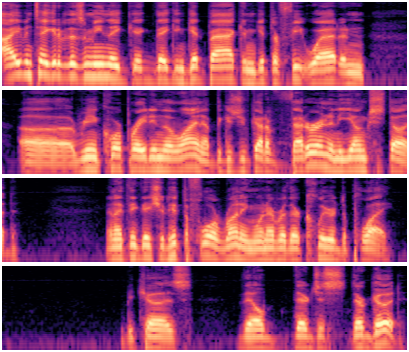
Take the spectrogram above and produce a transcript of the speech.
I even take it if it doesn't mean they they can get back and get their feet wet and uh, reincorporate into the lineup because you've got a veteran and a young stud and I think they should hit the floor running whenever they're cleared to play because they'll they're just they're good.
